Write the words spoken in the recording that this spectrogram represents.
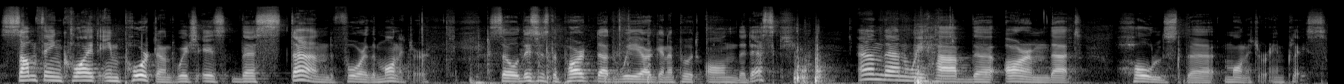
something quite important, which is the stand for the monitor. So this is the part that we are gonna put on the desk. And then we have the arm that holds the monitor in place.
